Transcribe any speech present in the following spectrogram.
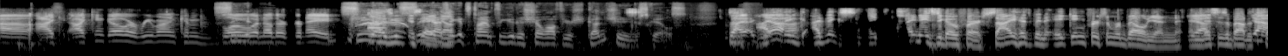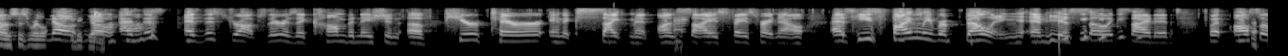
uh, I I can go or rerun can blow See- another grenade. See, I was gonna see, say, I no. think it's time for you to show off your gun shooting skills. I- I, yeah. think I think Sai needs to go first. Sai has been aching for some rebellion, and Yeah, this is about as yeah. close as we're likely No, to get. no. Uh-huh. As this as this drops, there is a combination of pure terror and excitement on Sai's face right now, as he's finally rebelling, and he is so excited, but also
